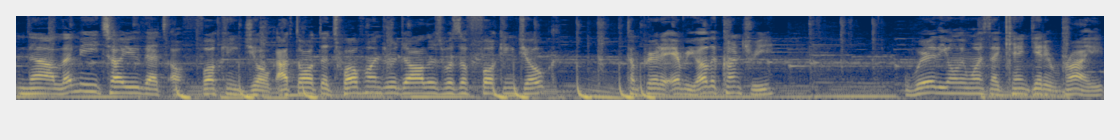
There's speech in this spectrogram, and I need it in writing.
Now, let me tell you, that's a fucking joke. I thought the $1,200 was a fucking joke compared to every other country. We're the only ones that can't get it right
